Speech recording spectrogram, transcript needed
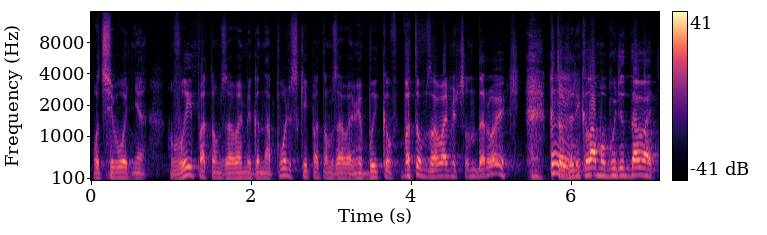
Вот сегодня вы, потом за вами Гонопольский, потом за вами Быков, потом за вами Шандер Бондарович, кто же рекламу будет давать.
